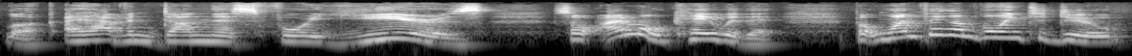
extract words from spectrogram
Look, I haven't done this for years, so I'm okay with it. But one thing I'm going to do,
